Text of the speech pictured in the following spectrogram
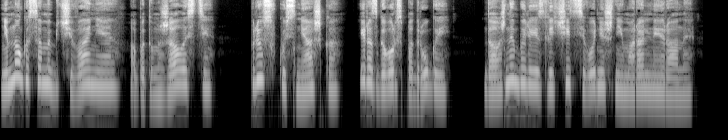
Немного самобичевания, а потом жалости, плюс вкусняшка и разговор с подругой должны были излечить сегодняшние моральные раны —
